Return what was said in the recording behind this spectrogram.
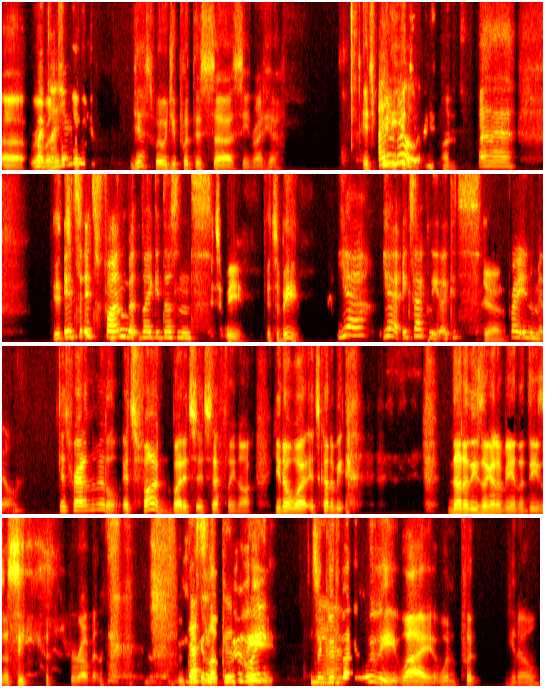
uh, My pleasure. Where would you- yes, where would you put this uh, scene right here? It's pretty, I don't know. It's pretty fun. Uh, it's It's it's fun, but like it doesn't it's a B. It's a B. Yeah, yeah, exactly. Like it's Yeah. right in the middle. It's right in the middle. It's fun, but it's it's definitely not. You know what? It's gonna be. None of these are gonna be in the D's or C's, Robin. That's a good movie. point. It's a good fucking movie. Why? I wouldn't put. You know.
